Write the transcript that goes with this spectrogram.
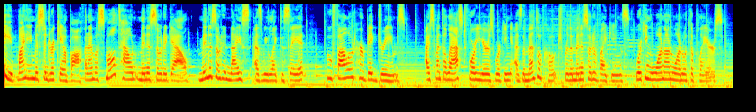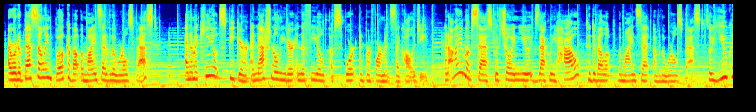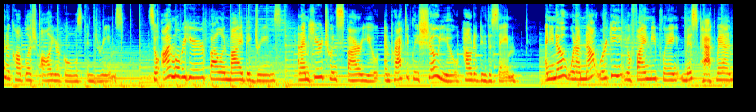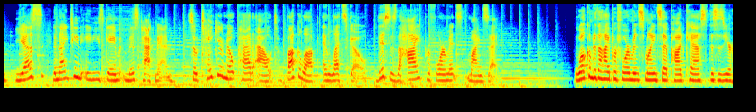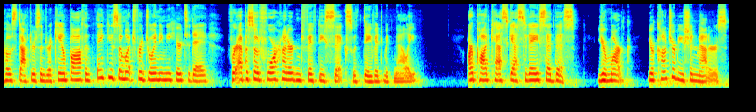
Hey, my name is Cindra Kamphoff, and I'm a small town Minnesota gal, Minnesota nice as we like to say it, who followed her big dreams. I spent the last four years working as a mental coach for the Minnesota Vikings, working one on one with the players. I wrote a best selling book about the mindset of the world's best, and I'm a keynote speaker and national leader in the field of sport and performance psychology. And I am obsessed with showing you exactly how to develop the mindset of the world's best so you can accomplish all your goals and dreams. So I'm over here following my big dreams, and I'm here to inspire you and practically show you how to do the same. And you know, when I'm not working, you'll find me playing Miss Pac Man. Yes, the 1980s game Miss Pac Man. So take your notepad out, buckle up, and let's go. This is the High Performance Mindset. Welcome to the High Performance Mindset Podcast. This is your host, Dr. Cindra Kamphoff, and thank you so much for joining me here today for episode 456 with David McNally. Our podcast guest today said this Your mark, your contribution matters.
